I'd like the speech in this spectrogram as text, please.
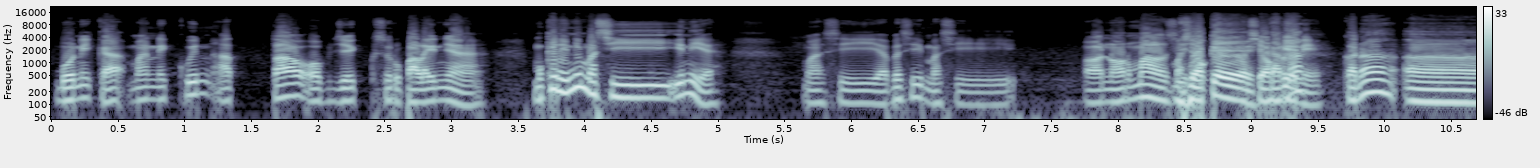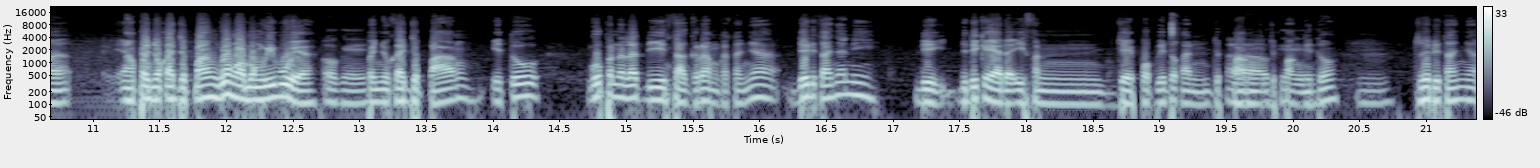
boneka, mannequin atau objek serupa lainnya. Mungkin ini masih ini ya. Masih apa sih? Masih eh, normal sih. Masih oke. Masih oke karena, nih. Karena eh, yang penyuka Jepang, gue ngomong wibu ya. Oke. Penyuka Jepang itu gue pernah lihat di Instagram katanya dia ditanya nih di jadi kayak ada event J-pop gitu kan Jepang Ah, oke. Jepang gitu Hmm. terus dia ditanya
